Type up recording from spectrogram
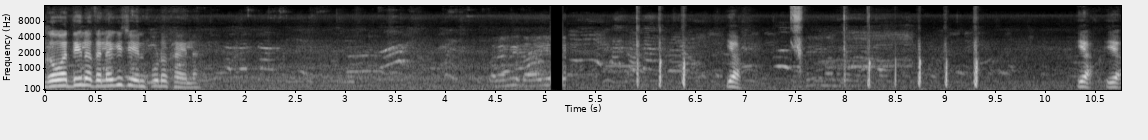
गवत दिलं तर लगेच येईन पुढं खायला या या या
